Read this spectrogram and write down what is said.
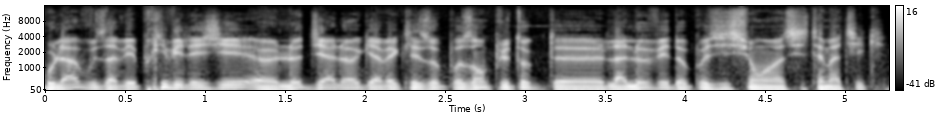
où là vous avez privilégié euh, le dialogue avec les opposants plutôt que la levée d'opposition systématique.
